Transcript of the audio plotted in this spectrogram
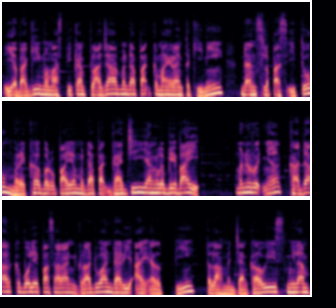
ia bagi memastikan pelajar mendapat kemahiran terkini dan selepas itu mereka berupaya mendapat gaji yang lebih baik. Menurutnya, kadar keboleh pasaran graduan dari ILP telah menjangkaui 90%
